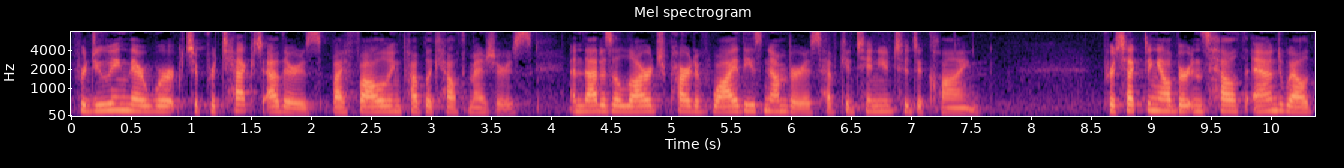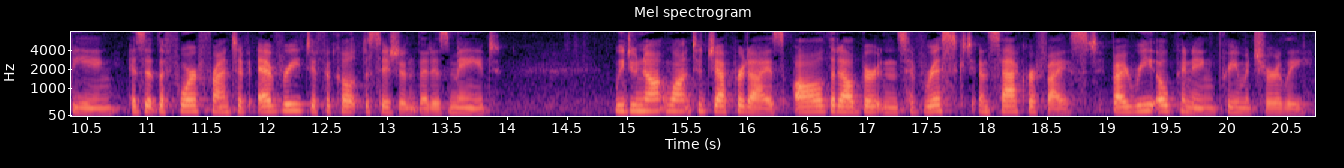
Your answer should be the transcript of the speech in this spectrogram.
for doing their work to protect others by following public health measures, and that is a large part of why these numbers have continued to decline. Protecting Albertans' health and well being is at the forefront of every difficult decision that is made. We do not want to jeopardize all that Albertans have risked and sacrificed by reopening prematurely.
